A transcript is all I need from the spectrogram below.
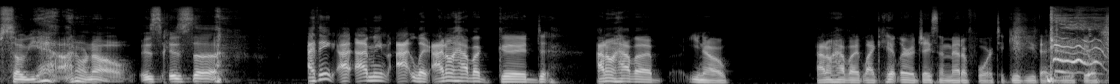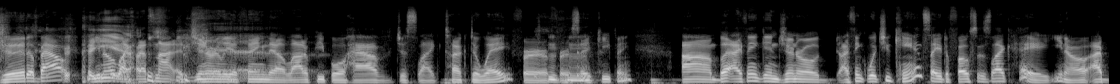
so yeah, I don't know. Is is the I think I, I mean I look I don't have a good I don't have a you know I don't have a like Hitler adjacent metaphor to give you that you feel good about. You know, like that's not a, generally a thing that a lot of people have just like tucked away for for safekeeping. Um, but I think in general, I think what you can say to folks is like, hey, you know, I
